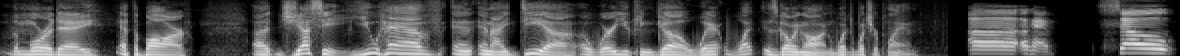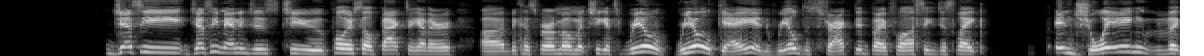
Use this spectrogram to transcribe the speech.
the Moriday at the bar. Uh, Jesse, you have an, an idea of where you can go. Where what is going on? What what's your plan? Uh, okay. So Jesse Jesse manages to pull herself back together uh, because for a moment she gets real real gay and real distracted by Flossie just like enjoying the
